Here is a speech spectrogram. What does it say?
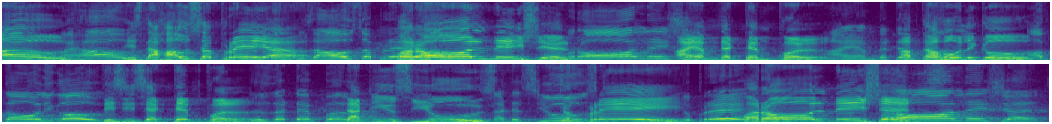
house, My house is the house of prayer is the house of prayer for all nations. for all nations. I am the temple I am the temple of the Holy Ghost. of the Holy Ghost. This is a temple This is the temple that is used that is to pray to pray for all for nations. all nations.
